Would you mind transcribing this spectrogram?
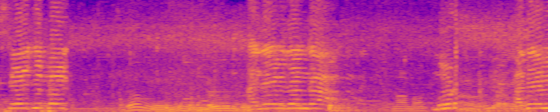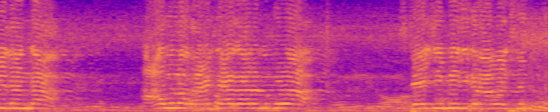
స్టేజ్ పై అదే విధంగా మూడు అదే విధంగా ఆవుల రాజా గారిని కూడా స్టేజ్ మీదకి రావాల్సింది.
